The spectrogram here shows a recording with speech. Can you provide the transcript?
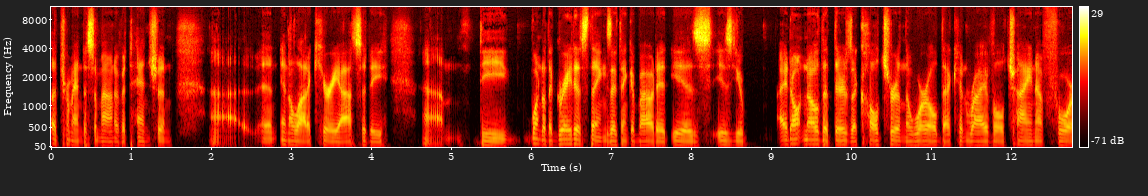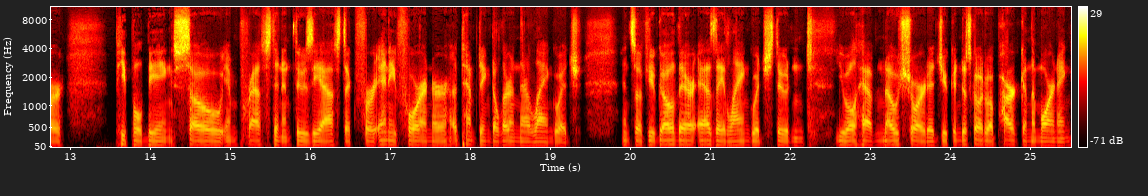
a, tremendous amount of attention uh, and, and, a lot of curiosity. Um, the one of the greatest things I think about it is is you. I don't know that there's a culture in the world that can rival China for people being so impressed and enthusiastic for any foreigner attempting to learn their language. And so if you go there as a language student, you will have no shortage. You can just go to a park in the morning.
